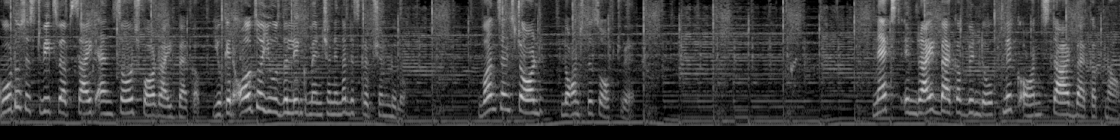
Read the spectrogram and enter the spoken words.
Go to Systweak's website and search for Right Backup. You can also use the link mentioned in the description below. Once installed, launch the software. Next, in Right Backup window, click on Start Backup Now.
